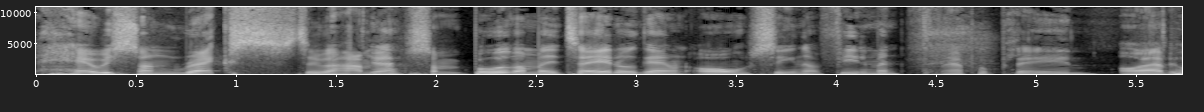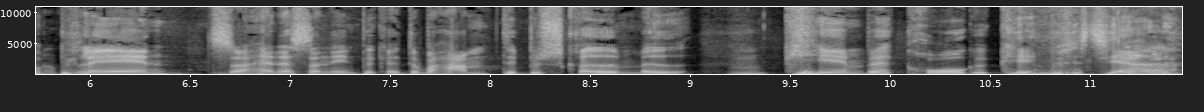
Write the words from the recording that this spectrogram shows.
Harrison Rex, det var ham, Ja. som både var med i teaterudgaven og senere filmen, Er på planen. og er Den på plan, så han er sådan indbegrebet. Det var ham, det blev skrevet med. Mm. Kæmpe krukke, kæmpe stjerne. Ja.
